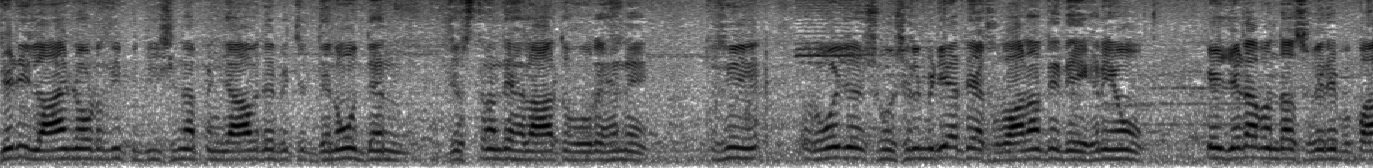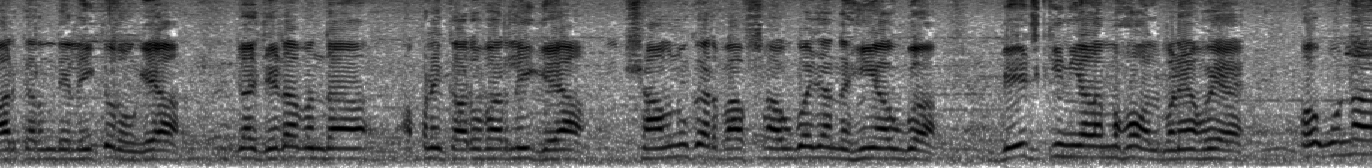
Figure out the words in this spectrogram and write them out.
ਜਿਹੜੀ ਲਾਅ ਐਂਡ ਆਰਡਰ ਦੀ ਪੋਜੀਸ਼ਨ ਆ ਪੰਜਾਬ ਦੇ ਵਿੱਚ ਦਿਨੋਂ ਦਿਨ ਜਿਸ ਤਰ੍ਹਾਂ ਦੇ ਹਾਲਾਤ ਹੋ ਰਹੇ ਨੇ, ਤੁਸੀਂ ਰੋਜ਼ ਸੋਸ਼ਲ ਮੀਡੀਆ ਤੇ ਅਖਬਾਰਾਂ ਤੇ ਦੇਖ ਰਹੇ ਹੋ ਕਿ ਜਿਹੜਾ ਬੰਦਾ ਸਵੇਰੇ ਵਪਾਰ ਕਰਨ ਦੇ ਲਈ ਘਰੋਂ ਗਿਆ ਜਾਂ ਜਿਹੜਾ ਬੰਦਾ ਆਪਣੇ ਕਾਰੋਬਾਰ ਲਈ ਗਿਆ, ਸ਼ਾਮ ਨੂੰ ਘਰ ਵਾਪਸ ਆਊਗਾ ਜਾਂ ਨਹੀਂ ਆਊਗਾ ਬੇਇੱਜ਼ਤੀ ਵਾਲਾ ਮਾਹੌਲ ਬਣਿਆ ਹੋਇਆ ਹੈ। ਔਰ ਉਹਨਾਂ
